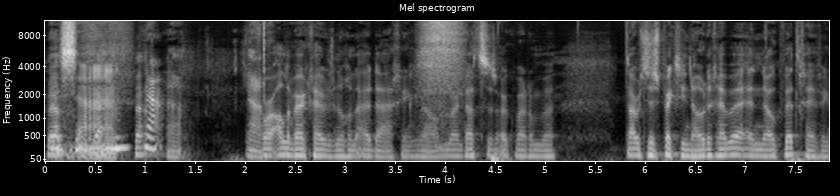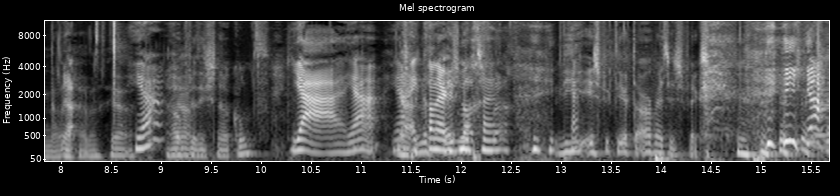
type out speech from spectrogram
ja. Dus Ja. ehm, Ja. ja. Ja. Ja. Voor alle werkgevers nog een uitdaging wel. Maar dat is dus ook waarom we arbeidsinspectie nodig hebben en ook wetgeving nodig Ja. hebben. Ja. Ja, Hoop Ja. dat die snel komt. ja, ja, ja, Ja. ik kan er dus nog... eh, vraag. Wie inspecteert de arbeidsinspectie? ja.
